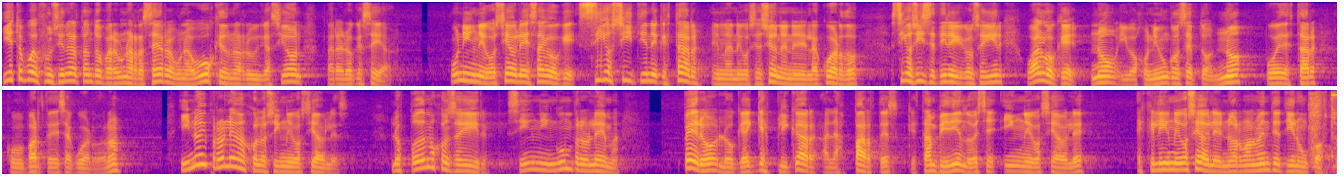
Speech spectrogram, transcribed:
Y esto puede funcionar tanto para una reserva, una búsqueda, una reubicación, para lo que sea. Un innegociable es algo que sí o sí tiene que estar en la negociación, en el acuerdo, sí o sí se tiene que conseguir, o algo que no, y bajo ningún concepto, no puede estar como parte de ese acuerdo, ¿no? Y no hay problemas con los innegociables los podemos conseguir sin ningún problema. Pero lo que hay que explicar a las partes que están pidiendo ese innegociable es que el innegociable normalmente tiene un costo.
